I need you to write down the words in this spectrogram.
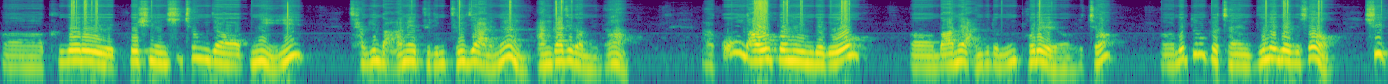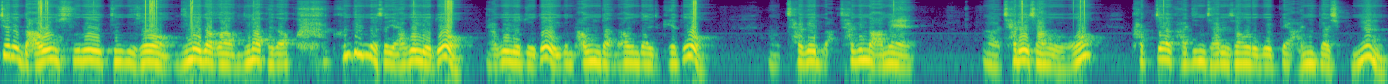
어, 그거를 보시는 시청자분이 자기 마음에 들, 들지 않으면 안 가져갑니다. 아, 꼭 나올 번호인데도 어, 마음에 안 들으면 버려요. 그렇죠? 어, 로또는 그렇잖아요. 눈에 대고서 실제로 나올 수를 들고서 눈에다가 눈앞에다가 팍 흔들면서 약 올려도 약 올려줘도 이거 나온다 나온다 이렇게 해도 어, 자기 자기 마음에 어, 자료상으로 각자 가진 자료상으로 볼 때 아니다 싶으면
